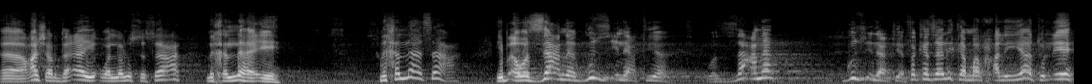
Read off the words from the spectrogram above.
آه عشر دقائق ولا نص ساعة نخليها إيه؟ نخليها ساعة يبقى وزعنا جزء الاعتياد وزعنا جزء الاعتياد فكذلك مرحليات الايه؟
